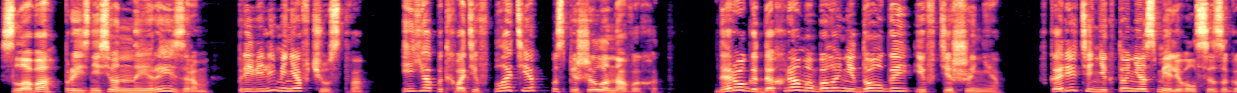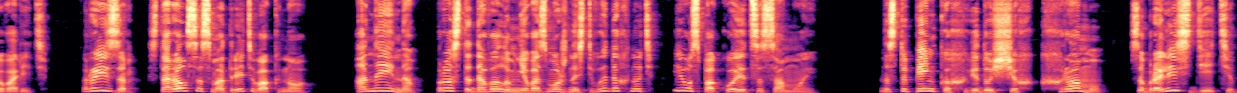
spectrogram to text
Слова, произнесенные Рейзером, привели меня в чувство, и я, подхватив платье, поспешила на выход. Дорога до храма была недолгой и в тишине. В карете никто не осмеливался заговорить. Рейзер старался смотреть в окно, а Нейна просто давала мне возможность выдохнуть и успокоиться самой. На ступеньках, ведущих к храму, собрались дети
